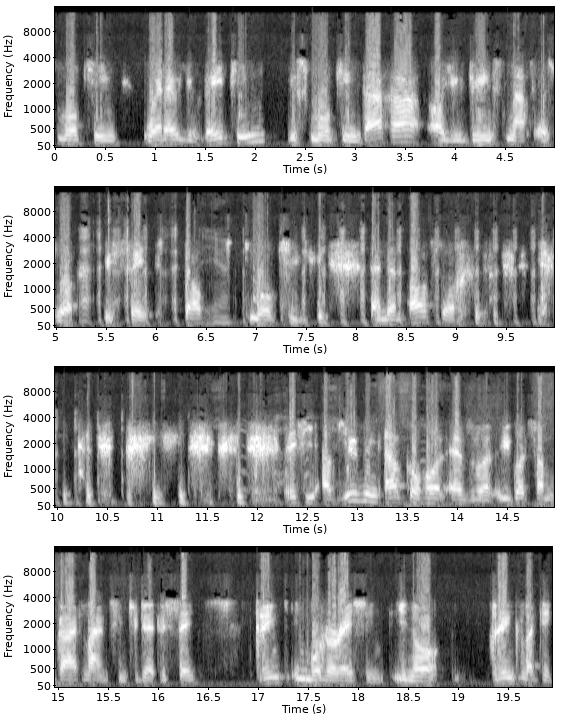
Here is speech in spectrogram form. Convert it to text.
smoking, whether you're vaping, you're smoking dagga, or you're doing snuff as well. We say stop yeah. smoking. and then also, if you're abusing alcohol as well, we got some guidelines into that. We say drink in moderation. You know, drink like a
